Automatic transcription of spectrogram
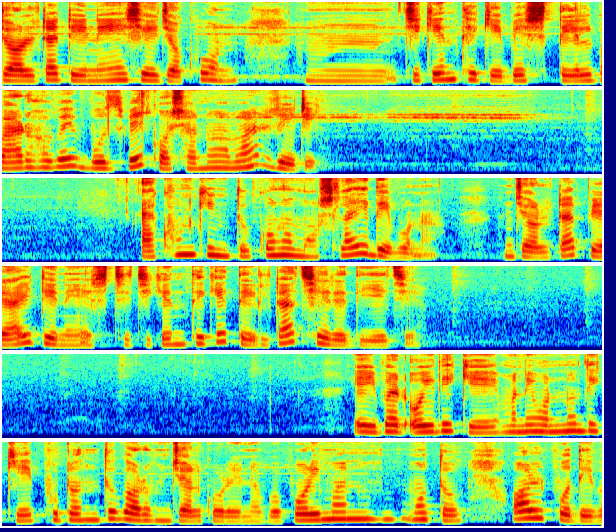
জলটা টেনে এসে যখন চিকেন থেকে বেশ তেল বার হবে, বুঝবে কষানো আমার রেডি এখন কিন্তু কোনো মশলাই দেব না। জলটা প্রায় টেনে এসছে, চিকেন থেকে তেলটা ছেড়ে দিয়েছে। এইবার ওই দিকে মানে অন্যদিকে ফুটন্ত গরম জল করে নেব। পরিমাণ মতো অল্প দেব।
